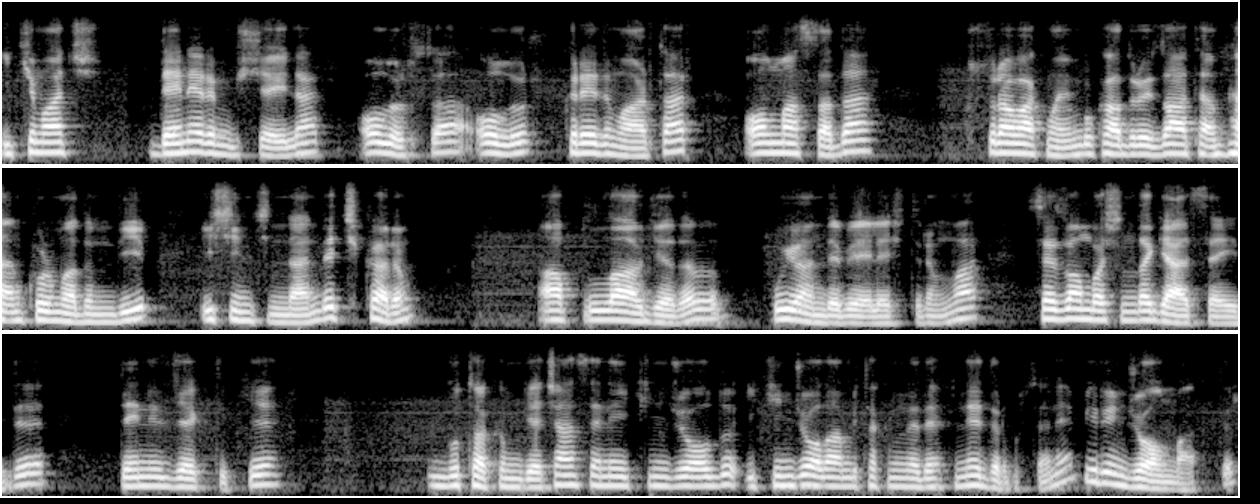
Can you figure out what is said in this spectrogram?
İki maç denerim bir şeyler. Olursa olur. Kredim artar. Olmazsa da kusura bakmayın bu kadroyu zaten ben kurmadım deyip işin içinden de çıkarım. Abdullah Avcı'ya da bu yönde bir eleştirim var. Sezon başında gelseydi denilecekti ki bu takım geçen sene ikinci oldu. İkinci olan bir takımın hedefi nedir bu sene? Birinci olmaktır.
